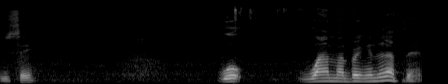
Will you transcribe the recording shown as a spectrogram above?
You see? Well, why am I bringing it up then?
